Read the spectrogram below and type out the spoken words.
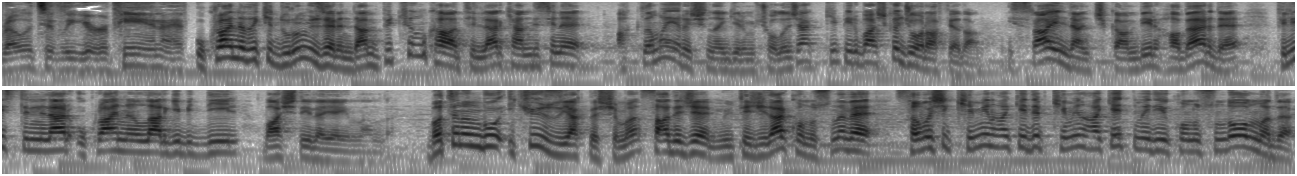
relatively European. Ukrayna'daki durum üzerinden bütün katiller kendisine aklama yarışına girmiş olacak ki bir başka coğrafyadan, İsrail'den çıkan bir haber de Filistinliler Ukraynalılar gibi değil başlığıyla yayınlandı. Batı'nın bu 200 yaklaşımı sadece mülteciler konusunda ve savaşı kimin hak edip kimin hak etmediği konusunda olmadı.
